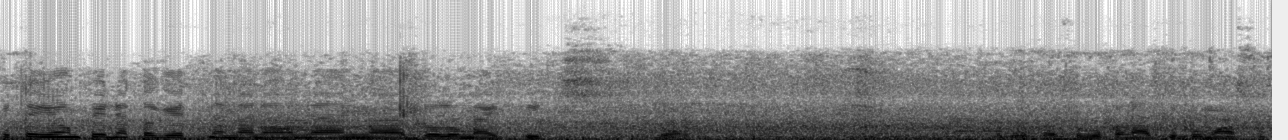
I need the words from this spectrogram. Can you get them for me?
Ito yung pinakagit ng ano ng ah, Dolomite Peaks. Yan. Subukan, subukan natin pumasok.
